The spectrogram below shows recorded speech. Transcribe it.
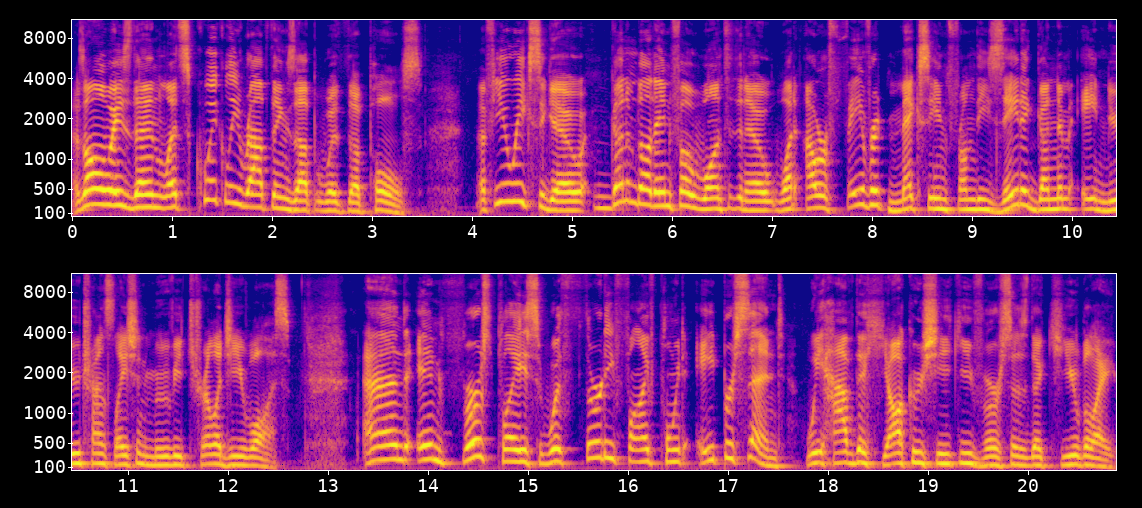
As always then, let's quickly wrap things up with the polls. A few weeks ago, Gundam.info wanted to know what our favorite mech scene from the Zeta Gundam A New Translation movie trilogy was. And in first place with 35.8%, we have the Hyakushiki versus the Qubeley.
